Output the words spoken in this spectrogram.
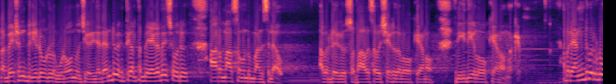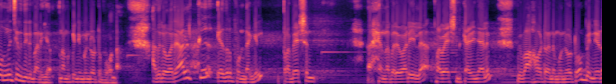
പ്രബേഷൻ പീരീഡ് കൊണ്ടുള്ള ഗുണമെന്ന് വെച്ച് കഴിഞ്ഞാൽ രണ്ട് വ്യക്തികൾ തമ്മിൽ ഏകദേശം ഒരു ആറ് മാസം കൊണ്ട് മനസ്സിലാവും. അവരുടെ ഒരു സ്വഭാവ സവിശേഷതകളോ ഒക്കെയാണോ രീതികളോ ഒക്കെയാണോ എന്നൊക്കെ. അപ്പൊ രണ്ടുപേരും കൂടെ ഒന്നിച്ച് തീരുമാനിക്കാം. നമുക്കിനി മുന്നോട്ട് പോകണ്ട അതിൽ ഒരാൾക്ക് എതിർപ്പുണ്ടെങ്കിൽ പ്രവേശൻ എന്ന പരിപാടിയില്ല. പ്രവേശൻ കഴിഞ്ഞാലും വിവാഹമായിട്ട് തന്നെ മുന്നോട്ട് പോകും. പിന്നീട്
